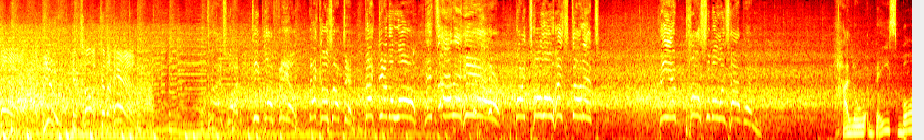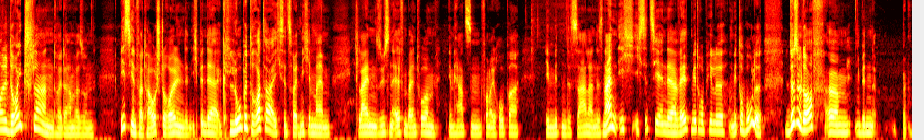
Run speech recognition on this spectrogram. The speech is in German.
Call. You can talk to the hand. Drives one deep left field. That goes Upton. Back near the wall. It's out of here. Bartolo has done it. The impossible has happened. Hallo Baseball Deutschland. Heute haben wir so ein bisschen vertauschte Rollen, denn ich bin der Klobetrotter. Ich sitze heute nicht in meinem kleinen süßen Elfenbeinturm im Herzen von Europa inmitten des Saarlandes. Nein, ich, ich sitze hier in der Weltmetropole Metropole Düsseldorf. Ähm, bin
